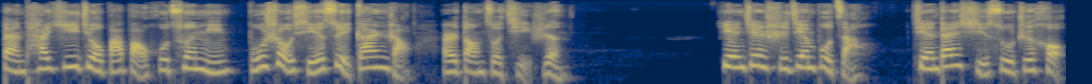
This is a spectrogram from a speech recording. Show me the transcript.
但她依旧把保护村民不受邪祟干扰而当做己任。眼见时间不早，简单洗漱之后，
